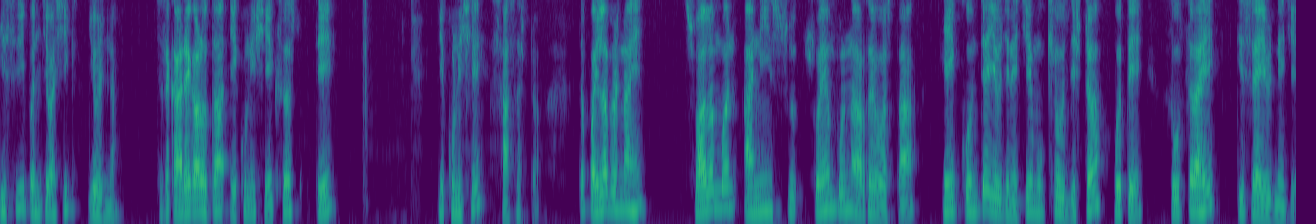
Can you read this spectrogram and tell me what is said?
तिसरी पंचवार्षिक योजना त्याचा कार्यकाळ होता एकोणीसशे एकसष्ट ते एकोणीसशे सहासष्ट. तर पहिला प्रश्न आहे स्वावलंबन आणि सु स्वयंपूर्ण अर्थव्यवस्था हे कोणत्या योजनेचे मुख्य उद्दिष्ट होते? तर उत्तर आहे तिसऱ्या योजनेचे.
